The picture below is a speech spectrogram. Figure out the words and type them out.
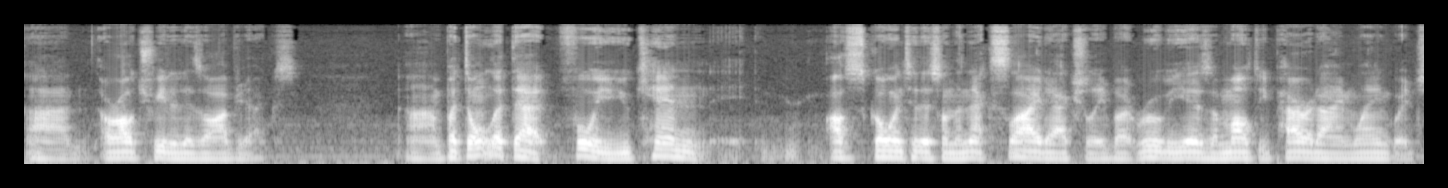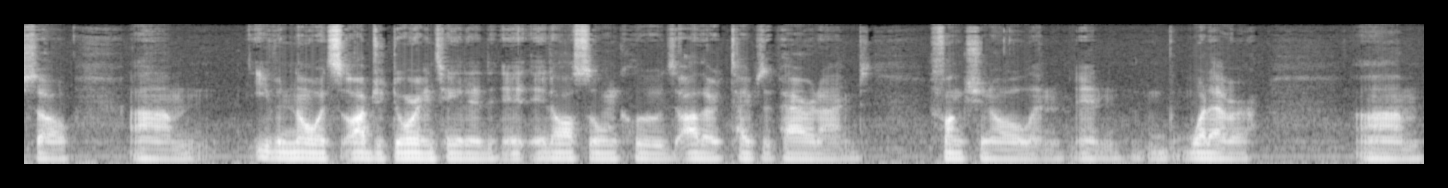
uh, are all treated as objects. Um, but don't let that fool you. You can I'll just go into this on the next slide actually, but Ruby is a multi-paradigm language, so um, even though it's object-oriented, it, it, also includes other types of paradigms, functional and, and whatever. Um,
